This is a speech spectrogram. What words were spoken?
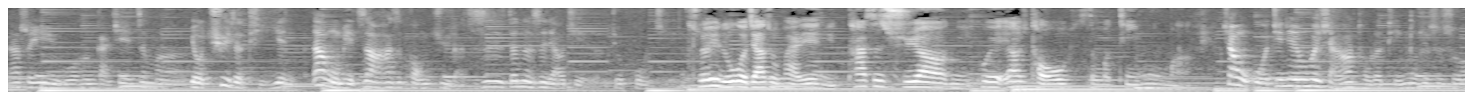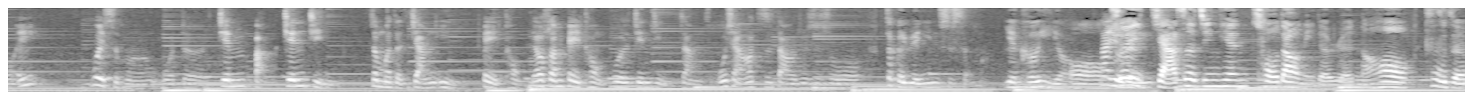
那所以我很感谢这么有趣的体验。但我们也知道它是工具啦，只是真的是了解了就破解。所以如果家族排列，你它是需要你会要投什么题目吗？像我今天会想要投的题目就是说，哎，为什么我的肩膀、肩颈这么的僵硬、背痛、腰酸背痛或者肩颈这样子？我想要知道，就是说这个原因是什么，也可以哦。那所以假设今天抽到你的人，然后负责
